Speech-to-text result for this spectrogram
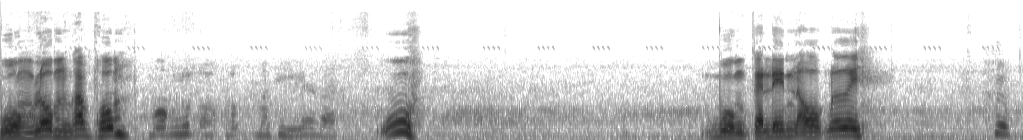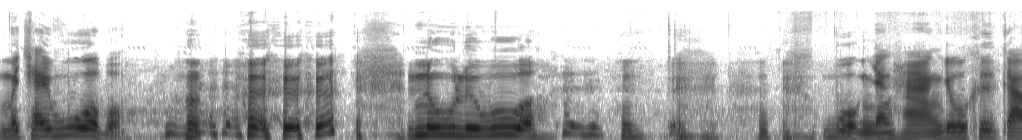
บ่วงลมครับผมบวงนุดออกมาทีเลยเหรออู้บ่วงกระเด็นออกเลย ไม่ใช่วัวบ่นูหรือวัวบ่วงยังห่างอยู่คือเก่า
